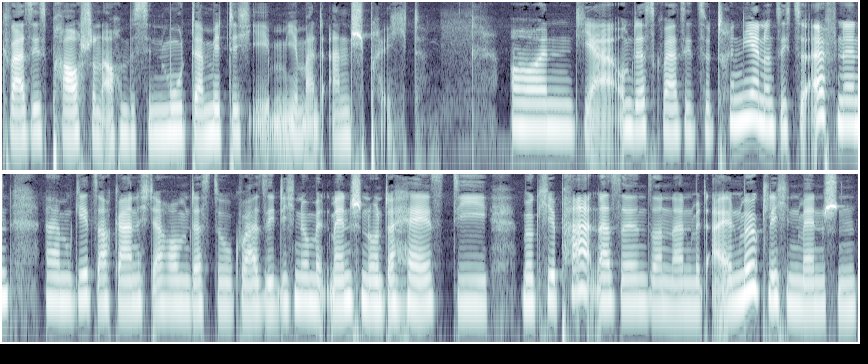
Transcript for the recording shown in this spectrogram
quasi es braucht schon auch ein bisschen Mut, damit dich eben jemand anspricht. Und ja, um das quasi zu trainieren und sich zu öffnen, ähm, geht es auch gar nicht darum, dass du quasi dich nur mit Menschen unterhältst, die mögliche Partner sind, sondern mit allen möglichen Menschen,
